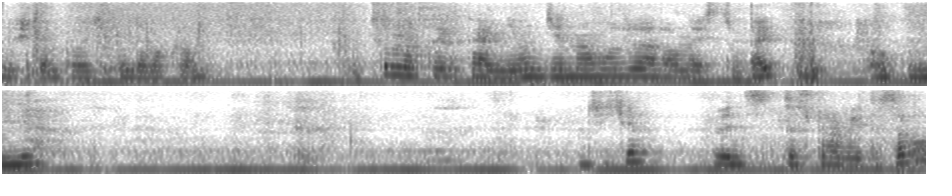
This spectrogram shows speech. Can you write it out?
Już chciałam powiedzieć kendama krom. To naklejka nie wiem, gdzie nałożę, ale ona jest tutaj. Ogólnie. Widzicie? Więc to jest prawie to samo,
